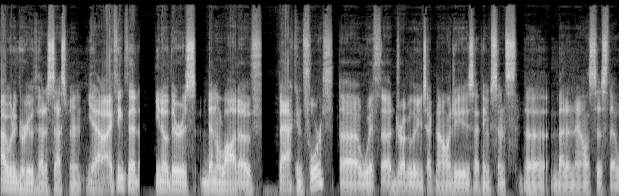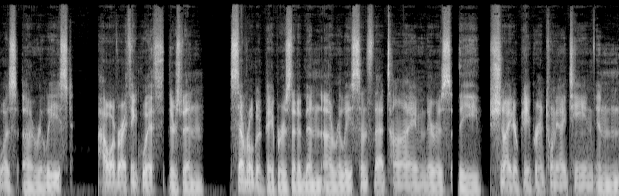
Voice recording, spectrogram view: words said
I would agree with that assessment. Yeah, I think that you know there's been a lot of back and forth uh, with uh, drug eluting technologies. I think since the meta-analysis that was uh, released. However, I think with there's been several good papers that have been uh, released since that time. There was the Schneider paper in 2019 in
